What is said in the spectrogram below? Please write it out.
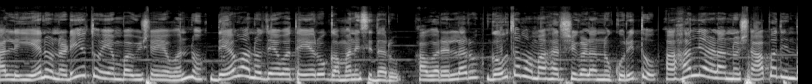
ಅಲ್ಲಿ ಏನು ನಡೆಯಿತು ಎಂಬ ವಿಷಯವನ್ನು ದೇವಾನುದೇವತೆಯರು ಗಮನಿಸಿದರು. ಅವರೆಲ್ಲರೂ ಗೌತಮ ಮಹರ್ಷಿಗಳನ್ನು ಕುರಿತು ಅಹಲ್ಯಾಳನ್ನು ಶಾಪದಿಂದ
